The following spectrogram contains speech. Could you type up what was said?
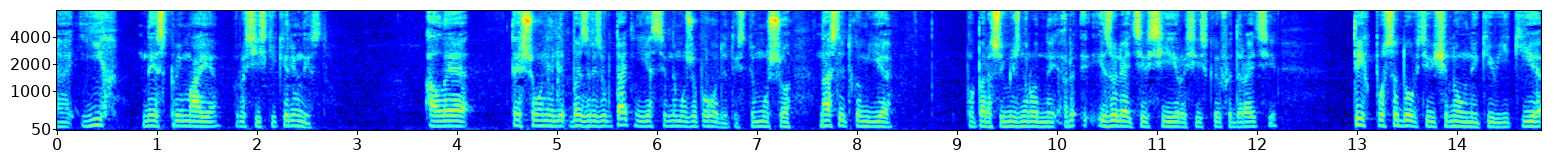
е, їх не сприймає російське керівництво. Але те, що вони безрезультатні, я з цим не можу погодитись, тому що наслідком є, по-перше, міжнародна ізоляція всієї Російської Федерації, тих посадовців і чиновників, які е,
